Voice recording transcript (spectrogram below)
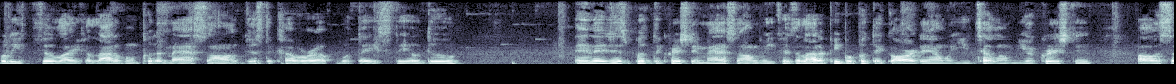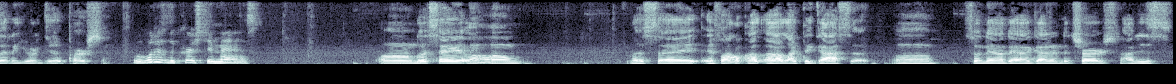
really feel like a lot of them put a mask on just to cover up what they still do. And they just put the Christian mask on me because a lot of people put their guard down when you tell them you're Christian. All of a sudden, you're a good person. Well, what is the Christian mask? Um, let's say, um, let's say if I, I, I like to gossip. Um, so now that I got into church, I just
